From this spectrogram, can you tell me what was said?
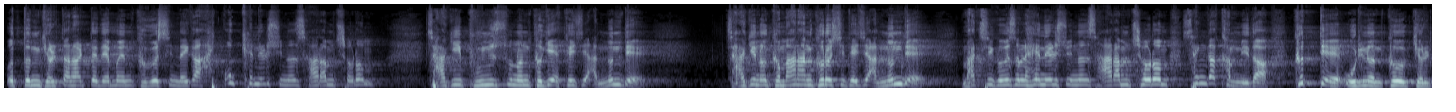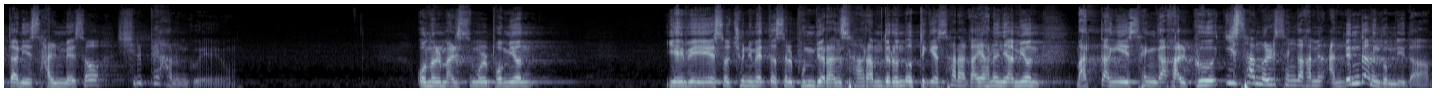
어떤 결단할 때 되면 그것이 내가 꼭 해낼 수 있는 사람처럼 자기 분수는 그게 되지 않는데 자기는 그만한 그릇이 되지 않는데 마치 그것을 해낼 수 있는 사람처럼 생각합니다. 그때 우리는 그 결단이 삶에서 실패하는 거예요. 오늘 말씀을 보면 예배에서 주님의 뜻을 분별한 사람들은 어떻게 살아가야 하느냐면 마땅히 생각할 그 이상을 생각하면 안 된다는 겁니다.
